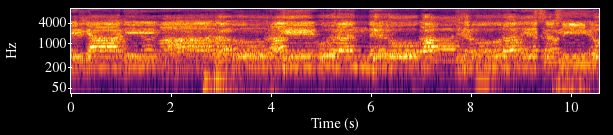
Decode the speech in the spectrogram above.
दिव्यादिमारभूरहि पुरन्दिर्लोका जिनोरस्य शीलो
